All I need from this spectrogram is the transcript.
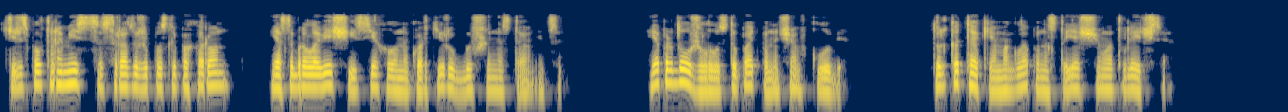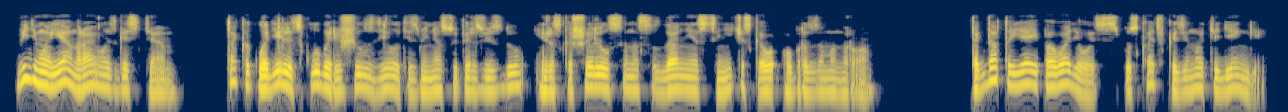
Через полтора месяца, сразу же после похорон, я собрала вещи и съехала на квартиру бывшей наставнице. Я продолжила выступать по ночам в клубе. Только так я могла по-настоящему отвлечься. Видимо, я нравилась гостям, так как владелец клуба решил сделать из меня суперзвезду и раскошелился на создание сценического образа Монро. Тогда-то я и повадилась спускать в казино те деньги,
